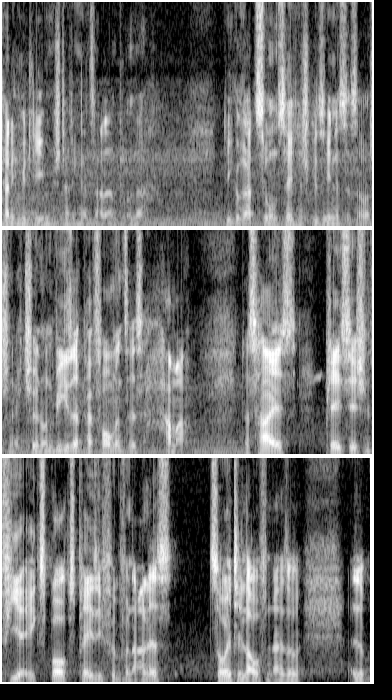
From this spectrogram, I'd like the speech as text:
Kann ich mitleben, statt den ganzen anderen Plunder. Dekorationstechnisch gesehen ist das aber schon echt schön. Und wie gesagt, Performance ist Hammer. Das heißt, PlayStation 4, Xbox, PlayStation 5 und alles sollte laufen. Also, also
